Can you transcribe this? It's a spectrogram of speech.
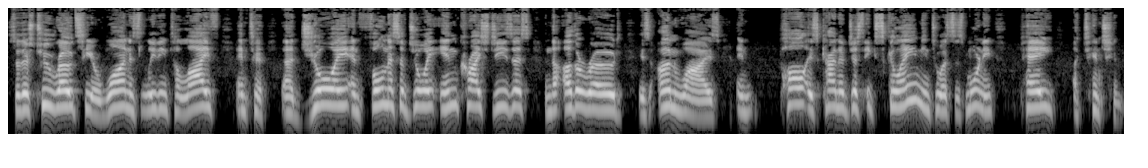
So there's two roads here. One is leading to life and to uh, joy and fullness of joy in Christ Jesus, and the other road is unwise. And Paul is kind of just exclaiming to us this morning pay attention.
